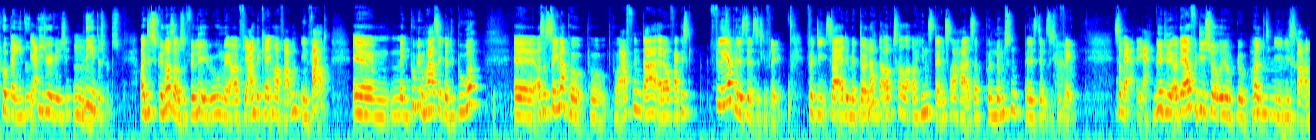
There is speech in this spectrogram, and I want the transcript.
på bandet ja. i Eurovision, mm. lige indtil slut. Og de skynder sig jo selvfølgelig i EU med at fjerne det kamera fra dem i en fart. Øhm, men publikum har set, at de buer, Øh, og så senere på, på, på aftenen, der er der jo faktisk flere palæstinensiske flag. Fordi så er det Madonna, der optræder, og hendes dansere har altså på numsen palæstinensiske flag. Som er, ja, virkelig, og det er jo fordi showet jo blev holdt mm. i Israel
